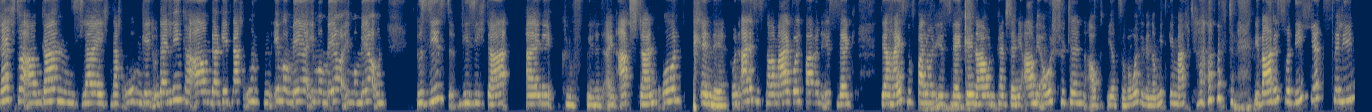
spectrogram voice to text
rechter Arm ganz leicht nach oben geht und dein linker Arm, da geht nach unten immer mehr, immer mehr, immer mehr und du siehst, wie sich da eine Kluft bildet, ein Abstand und Ende. Und alles ist normal, Goldbarren ist weg, der Heißluftballon ist weg, genau. Du kannst deine Arme ausschütteln, auch ihr zu Hause, wenn ihr mitgemacht habt. Wie war das für dich jetzt, Celine?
